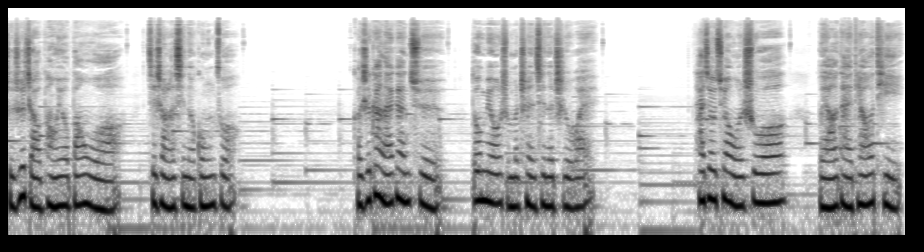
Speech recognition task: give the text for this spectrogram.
只是找朋友帮我介绍了新的工作，可是看来看去都没有什么称心的职位。他就劝我说：“不要太挑剔，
